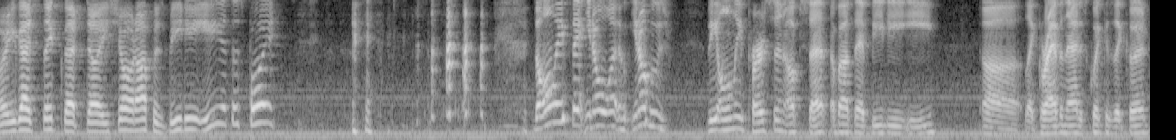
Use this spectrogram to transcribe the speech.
Or you guys think that uh, he's showing off his BDE at this point? the only thing, you know what? You know who's the only person upset about that BDE, uh, like grabbing that as quick as they could,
